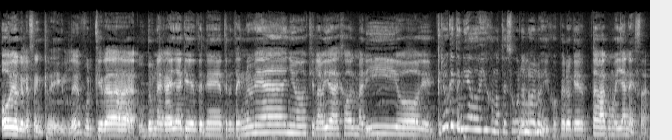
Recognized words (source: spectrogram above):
obvio que le fue increíble, porque era de una galla que tenía 39 años, que la había dejado el marido, que creo que tenía dos hijos, no estoy segura lo de los hijos, pero que estaba como ya en esa.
